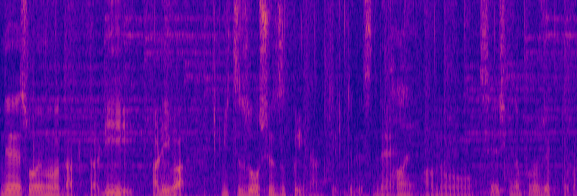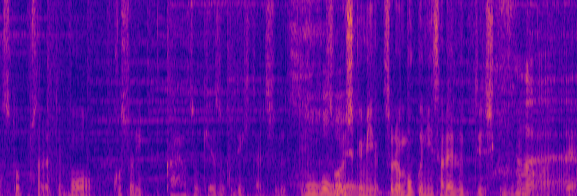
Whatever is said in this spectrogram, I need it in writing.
でそういうものだったりあるいは密造酒作りなんて言ってですね、はい。あの正式なプロジェクトがストップされてもこっそり開発を継続できたりするっていほうそういう仕組みそれを黙認されるっていう仕組みなんかもあって。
